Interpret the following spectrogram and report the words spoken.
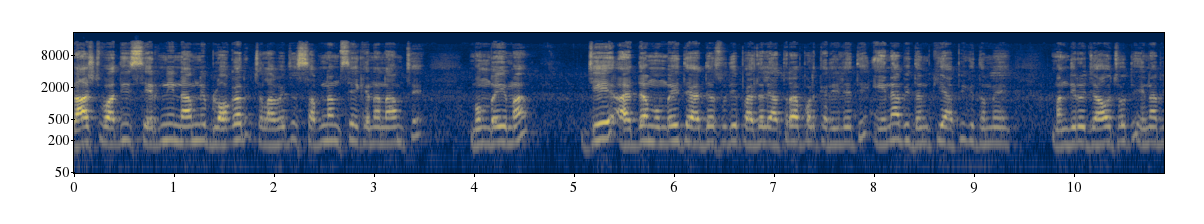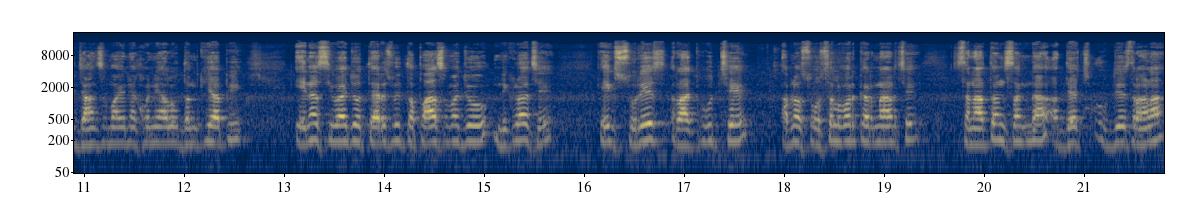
રાષ્ટ્રવાદી શેરની નામની બ્લોગર ચલાવે છે સબનમ શેખ એના નામ છે મુંબઈમાં, જે અયોધ્યા મુંબઈથી અયોધ્યા સુધી પેદલ યાત્રા પણ કરી લેતી. એના બી ધમકી આપી કે તમે મંદિરો જાઓ છો તો એના બી જાન સમાવી નાખવાની આ લોકો ધમકી આપી. એના સિવાય જો અત્યાર સુધી તપાસમાં જો નીકળ્યા છે કે એક સુરેશ રાજપૂત છે, આપણા સોશિયલ વર્ક કરનાર છે, સનાતન સંઘના અધ્યક્ષ ઉપદેશ રાણા,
